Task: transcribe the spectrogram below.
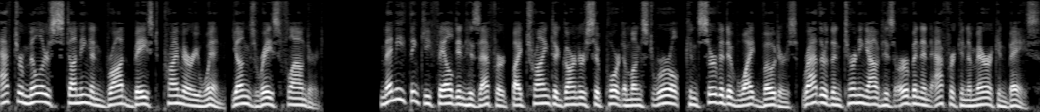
After Miller's stunning and broad-based primary win, Young's race floundered. Many think he failed in his effort by trying to garner support amongst rural, conservative white voters, rather than turning out his urban and African American base.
